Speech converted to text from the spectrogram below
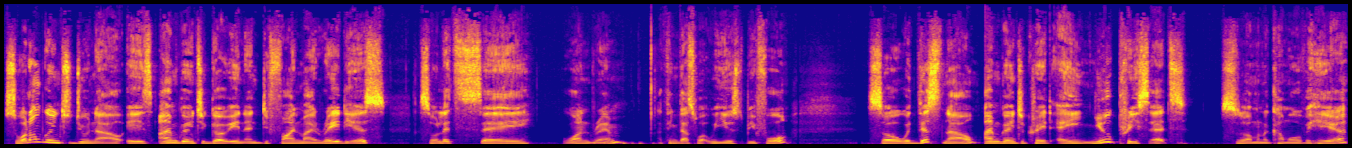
So what I'm going to do now is I'm going to go in and define my radius. So let's say one rem. I think that's what we used before. So with this now, I'm going to create a new preset. So I'm going to come over here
